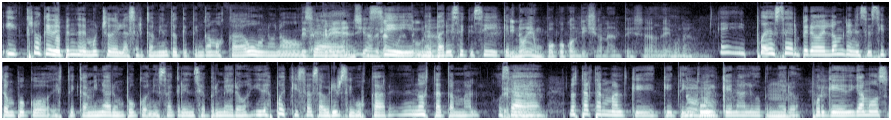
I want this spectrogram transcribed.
Y creo que depende mucho del acercamiento que tengamos cada uno, ¿no? De la creencia, de la cultura. me parece que sí. Que... ¿Y no es un poco condicionante esa, Débora? Puede ser, pero el hombre necesita un poco este, caminar un poco en esa creencia primero y después quizás abrirse y buscar. No está tan mal. O sea, no está tan mal que, te inculquen algo primero, mm. porque digamos,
